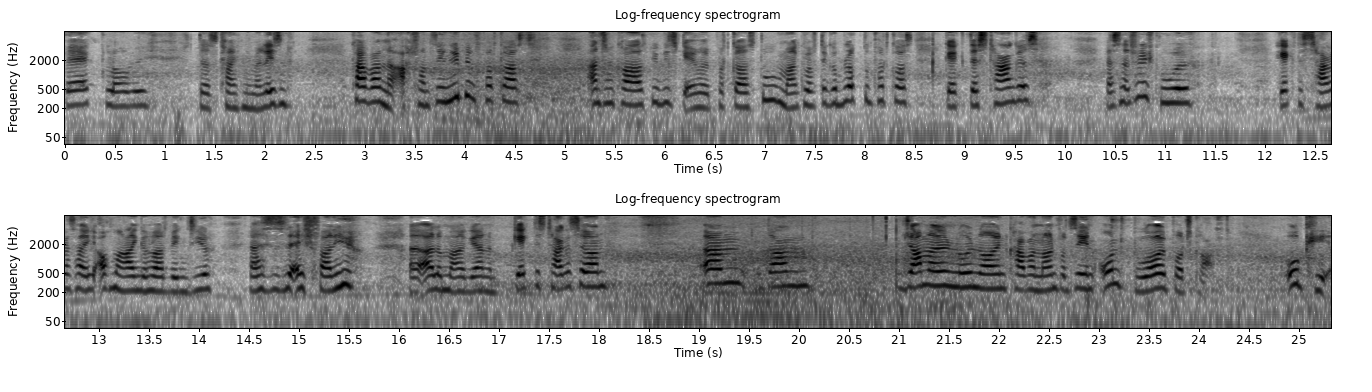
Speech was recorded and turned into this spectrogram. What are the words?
back, glaube ich. Das kann ich nicht mehr lesen. Cover, eine 8 von 10 Lieblingspodcast. Antoncast, Bibis Game Podcast, du, Minecraft der geblockte Podcast, Gag des Tages. Das ist natürlich cool. Gag des Tages habe ich auch mal reingehört wegen dir. Das ist echt funny. Alle mal gerne Gag des Tages hören. Ähm, dann Jamal 09, Cover 9 von 10 und Brawl Podcast. Okay.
